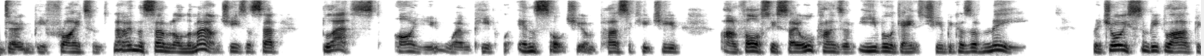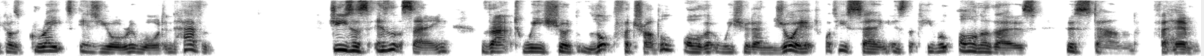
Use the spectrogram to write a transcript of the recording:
Don't be frightened. Now, in the Sermon on the Mount, Jesus said, Blessed are you when people insult you and persecute you and falsely say all kinds of evil against you because of me. Rejoice and be glad because great is your reward in heaven. Jesus isn't saying that we should look for trouble or that we should enjoy it. What he's saying is that he will honor those who stand for him.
